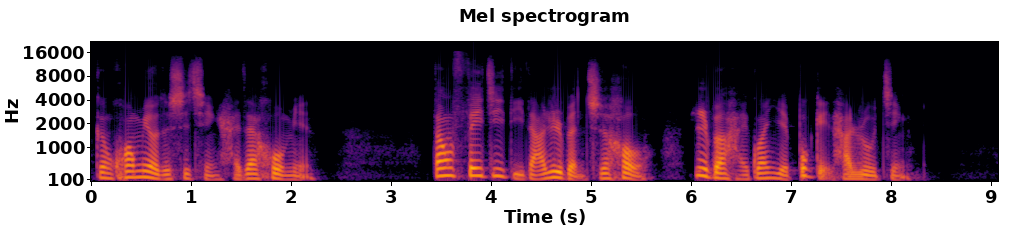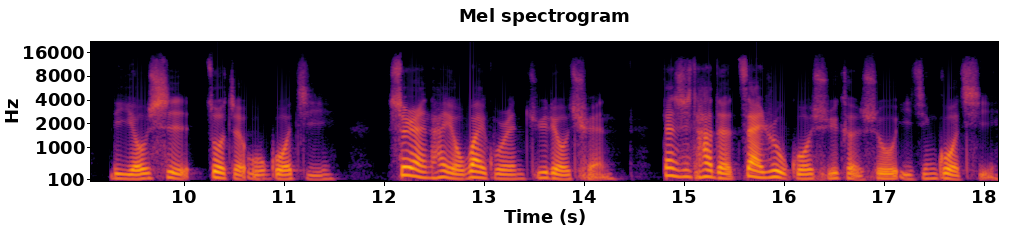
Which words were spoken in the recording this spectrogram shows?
更荒谬的事情还在后面。当飞机抵达日本之后，日本海关也不给他入境，理由是作者无国籍，虽然他有外国人居留权。但是他的再入国许可书已经过期，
